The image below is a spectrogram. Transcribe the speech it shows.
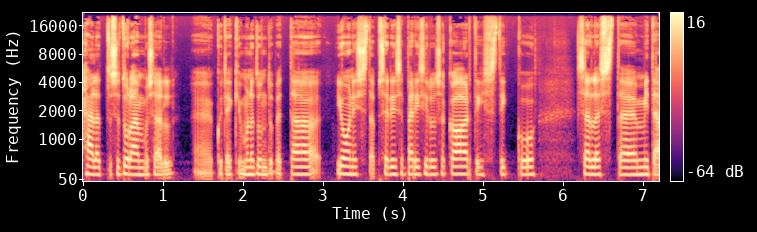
hääletuse tulemusel, äh, kuidagi mulle tundub, et ta joonistab sellise päris ilusa kaardistiku sellest, äh, mida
